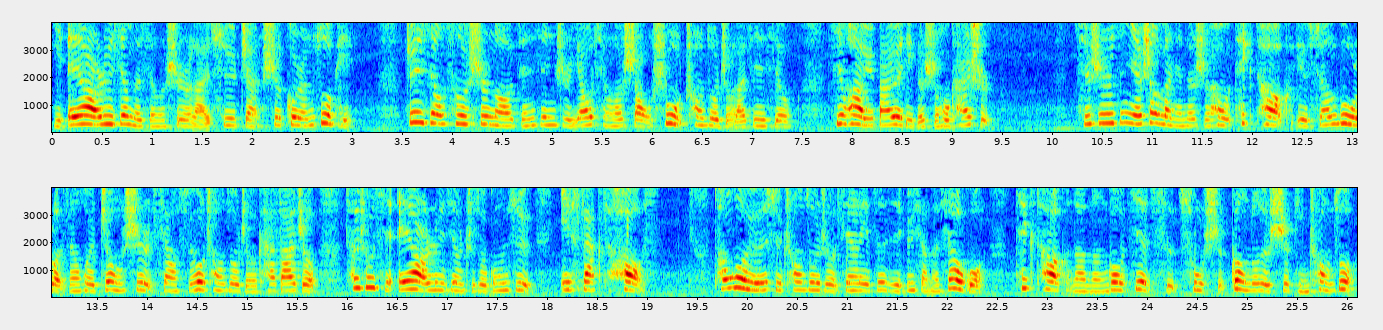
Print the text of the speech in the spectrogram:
以 AR 滤镜的形式来去展示个人作品。这项测试呢，仅仅只邀请了少数创作者来进行，计划于八月底的时候开始。其实今年上半年的时候，TikTok 也宣布了将会正式向所有创作者和开发者推出其 AR 滤镜制作工具 Effect House。通过允许创作者建立自己预想的效果，TikTok 呢能够借此促使更多的视频创作。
